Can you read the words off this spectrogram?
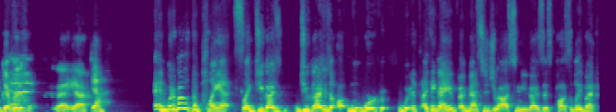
We'll get rid of And- it. right away, Yeah. And what about the plants? Like, do you guys do you guys uh, work with? I think I, I messaged you asking you guys this possibly, but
